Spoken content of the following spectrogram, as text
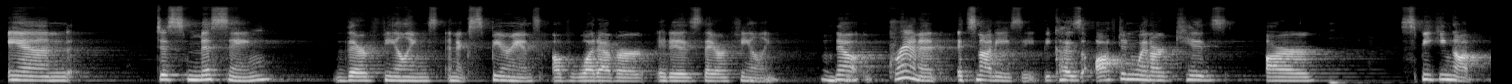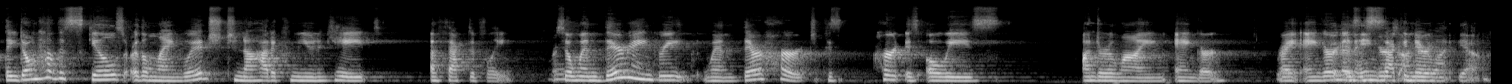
and dismissing their feelings and experience of whatever it is they are feeling. Now, mm-hmm. granted, it's not easy because often when our kids are speaking up, they don't have the skills or the language to know how to communicate effectively. Right. So when they're angry, when they're hurt, because hurt is always underlying anger, right? Anger is a secondary yeah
